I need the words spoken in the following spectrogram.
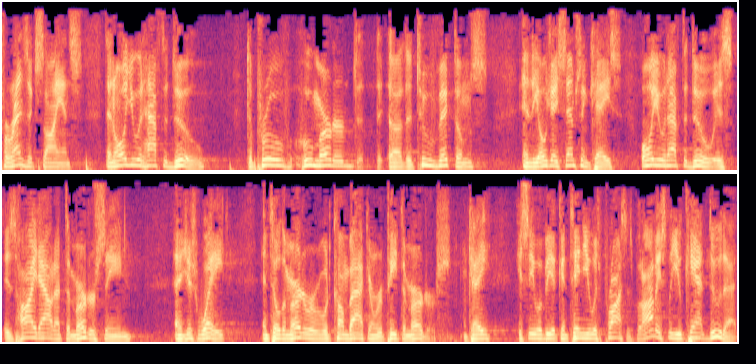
forensic science, then all you would have to do to prove who murdered uh, the two victims in the O.J. Simpson case, all you would have to do is, is hide out at the murder scene and just wait until the murderer would come back and repeat the murders. Okay? You see, it would be a continuous process. But obviously, you can't do that.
